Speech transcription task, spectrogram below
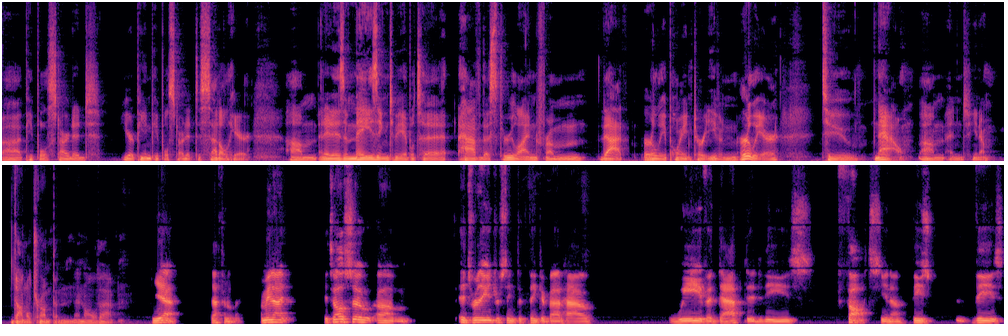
uh, people started European people started to settle here, um, and it is amazing to be able to have this through line from that early point or even earlier to now, um, and you know Donald Trump and, and all of that. Yeah, definitely. I mean, I it's also um, it's really interesting to think about how we've adapted these thoughts, you know, these these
